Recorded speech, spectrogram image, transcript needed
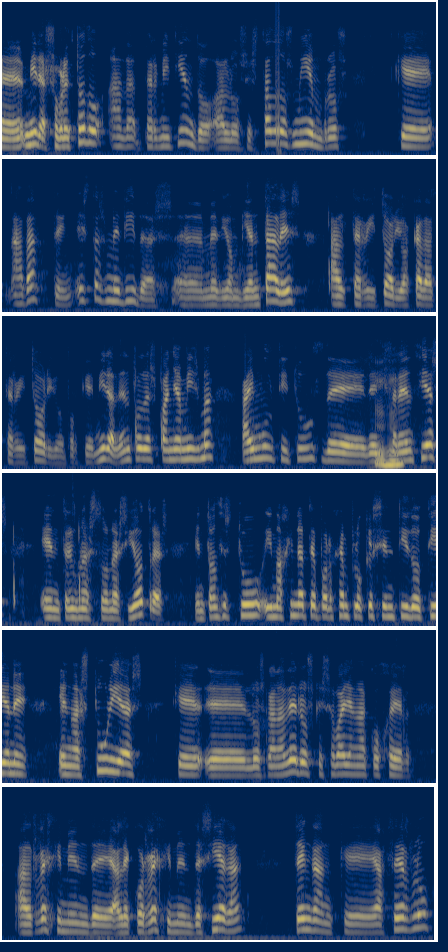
Eh, mira, sobre todo permitiendo a los Estados miembros que adapten estas medidas eh, medioambientales al territorio, a cada territorio, porque mira, dentro de España misma hay multitud de, de uh -huh. diferencias entre unas zonas y otras. Entonces tú imagínate, por ejemplo, qué sentido tiene en Asturias que eh, los ganaderos que se vayan a acoger al régimen de, al ecorégimen de siega tengan que hacerlo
